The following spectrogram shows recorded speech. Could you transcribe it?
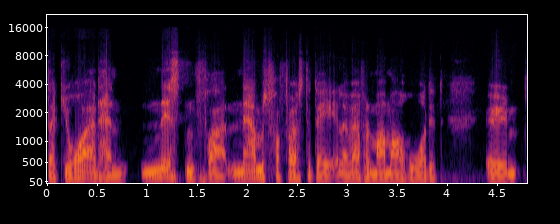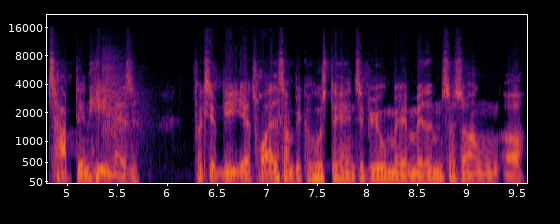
der gjorde, at han næsten fra nærmest fra første dag, eller i hvert fald meget, meget hurtigt, øh, tabte en hel masse. For eksempel, jeg tror alle sammen, vi kan huske det her interview med mellemsæsonen og,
